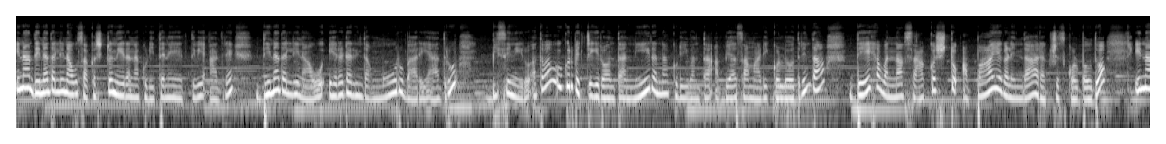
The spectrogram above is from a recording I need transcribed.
ಇನ್ನು ದಿನದಲ್ಲಿ ನಾವು ಸಾಕಷ್ಟು ನೀರನ್ನು ಕುಡಿತಾನೆ ಇರ್ತೀವಿ. ಆದರೆ ದಿನದಲ್ಲಿ ನಾವು ಎರಡರಿಂದ ಮೂರು ಬಾರಿ ಆದರೂ ಬಿಸಿ ನೀರು ಅಥವಾ ಉಗುರು ಬೆಚ್ಚಗಿರುವಂಥ ನೀರನ್ನು ಕುಡಿಯುವಂಥ ಅಭ್ಯಾಸ ಮಾಡಿಕೊಳ್ಳೋದ್ರಿಂದ ದೇಹವನ್ನು ಸಾಕಷ್ಟು ಅಪಾಯಗಳಿಂದ ರಕ್ಷಿಸ್ಕೊಳ್ಬೋದು. ಇನ್ನು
